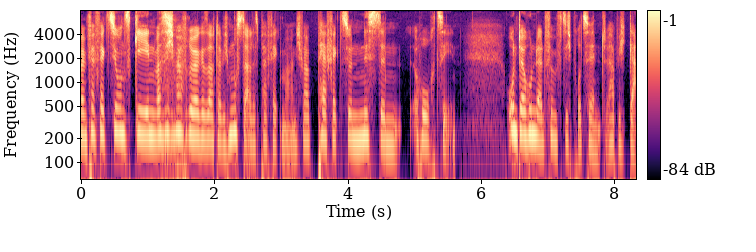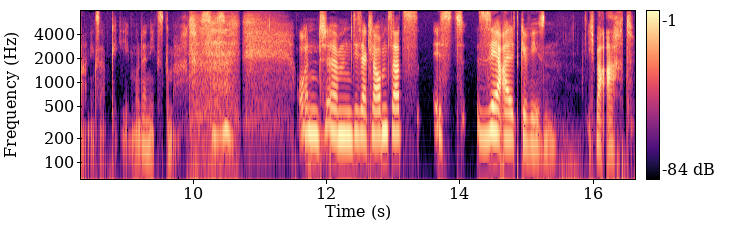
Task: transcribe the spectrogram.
mein Perfektionsgehen, was ich mal früher gesagt habe. Ich musste alles perfekt machen. Ich war Perfektionistin hoch 10. Unter 150 Prozent habe ich gar nichts abgegeben oder nichts gemacht. Und ähm, dieser Glaubenssatz ist sehr alt gewesen. Ich war acht.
